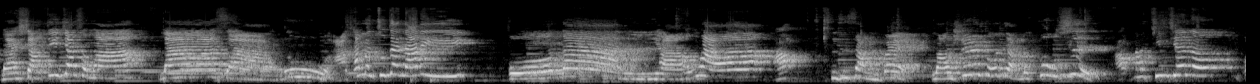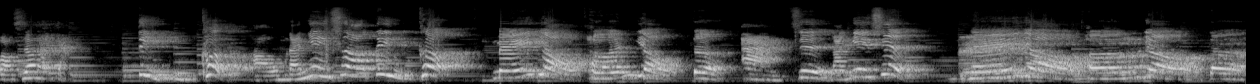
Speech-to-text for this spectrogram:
来，小弟叫什么？拉撒路啊。他们住在哪里？伯大里啊，很好啊。好，这是上礼拜老师所讲的故事。好，那今天呢，老师要来讲。第五课，好，我们来念一次哦。第五课，没有朋友的矮子，来念一次。没有朋友的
